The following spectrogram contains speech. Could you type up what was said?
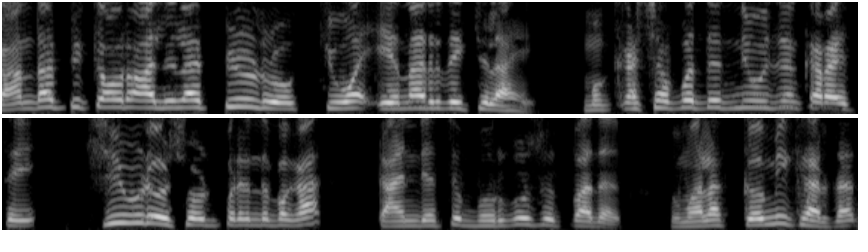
कांदा पिकावर आलेला पीळ रोग किंवा येणारे देखील आहे. मग कशा पद्धतीने नियोजन करायचंय ही व्हिडिओ शेवटपर्यंत बघा. कांद्याचं भरघोस उत्पादन तुम्हाला कमी खर्चात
